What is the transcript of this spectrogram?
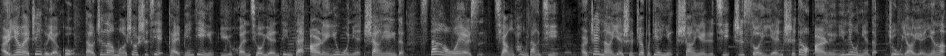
而因为这个缘故，导致了《魔兽世界》改编电影与环球原定在二零一五年上映的《Star Wars》强碰档期，而这呢也是这部电影上映日期之所以延迟到二零一六年的主要原因了。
